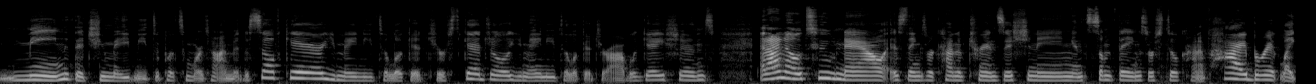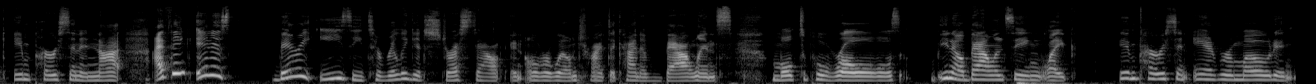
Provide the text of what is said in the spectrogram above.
mean that you may need to put some more time into self care. You may need to look at your schedule. You may need to look at your obligations. And I know too now, as things are kind of transitioning and some things are still kind of hybrid, like in person and not, I think it is very easy to really get stressed out and overwhelmed trying to kind of balance multiple roles, you know, balancing like in person and remote and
